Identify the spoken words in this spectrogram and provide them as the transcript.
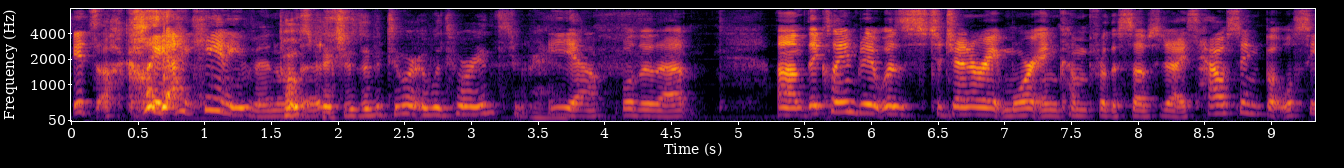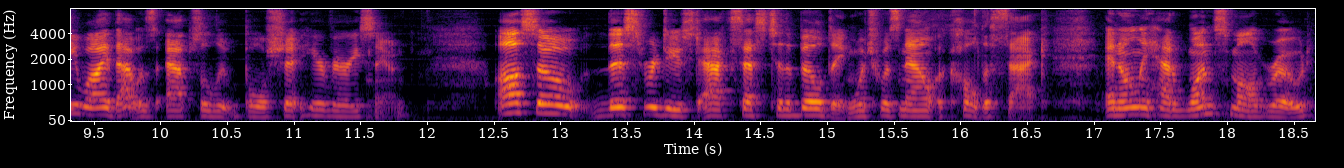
it's ugly. I can't even. Post pictures of it to our to our Instagram. Yeah, we'll do that. Um, they claimed it was to generate more income for the subsidized housing, but we'll see why that was absolute bullshit here very soon. Also, this reduced access to the building, which was now a cul de sac, and only had one small road,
